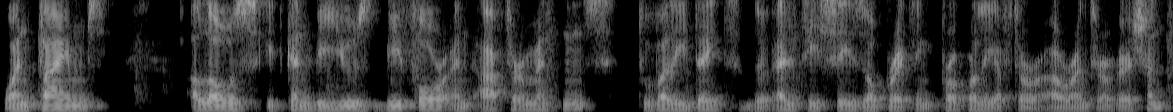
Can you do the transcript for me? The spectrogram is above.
When times allows, it can be used before and after maintenance to validate the LTC is operating properly after our intervention.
